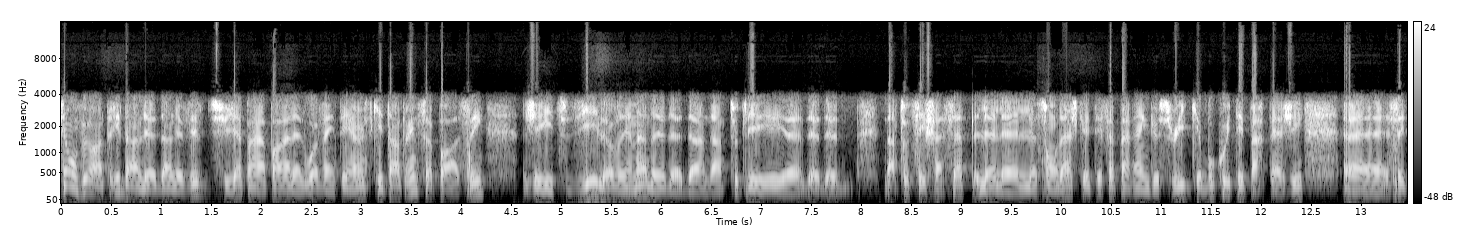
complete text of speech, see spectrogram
Si on veut entrer dans le dans le vif du sujet par rapport à la loi 21, ce qui est en train de se passer, j'ai étudié là vraiment de, de, dans, dans toutes les euh, de, dans toutes ces facettes le, le, sondage qui a été fait par Angus Reid, qui a beaucoup été partagé. Euh, fait,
